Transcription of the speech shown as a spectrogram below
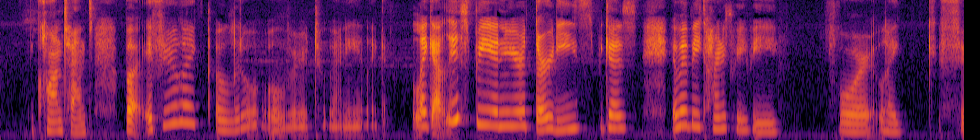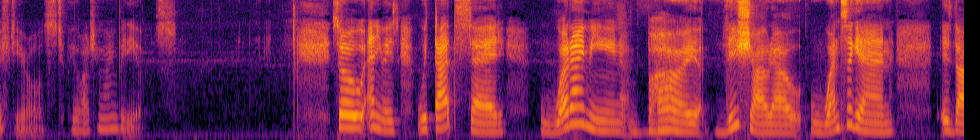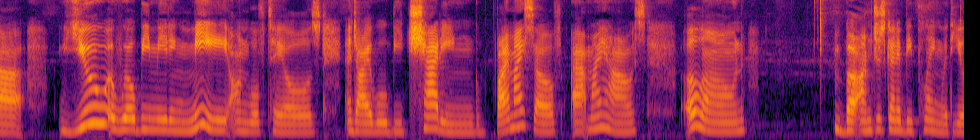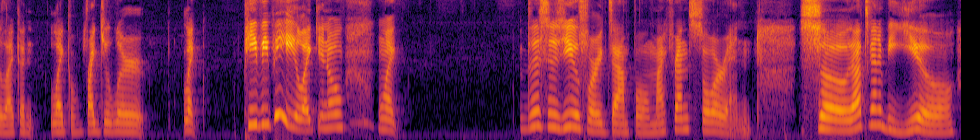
content. But if you're like a little over 20, like like at least be in your 30s because it would be kind of creepy for like 50 year olds to be watching my videos. So, anyways, with that said, what I mean by this shout out once again is that you will be meeting me on Wolf Tales, and I will be chatting by myself at my house alone. But I'm just gonna be playing with you like a like a regular like PvP, like you know, like this is you, for example, my friend Soren. So that's gonna be you.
